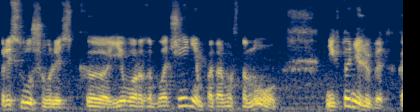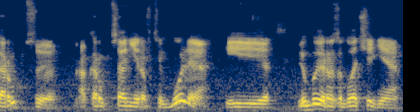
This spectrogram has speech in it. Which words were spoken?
прислушивались к его разоблачениям, потому что, ну, никто не любит коррупцию, а коррупционеров тем более, и любые разоблачения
